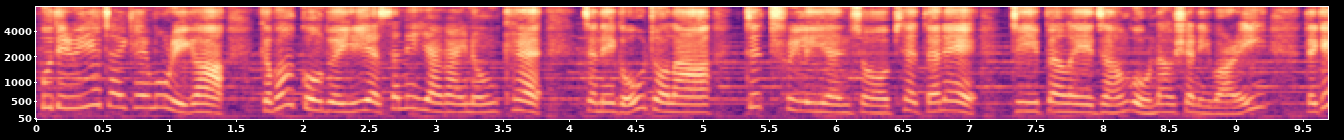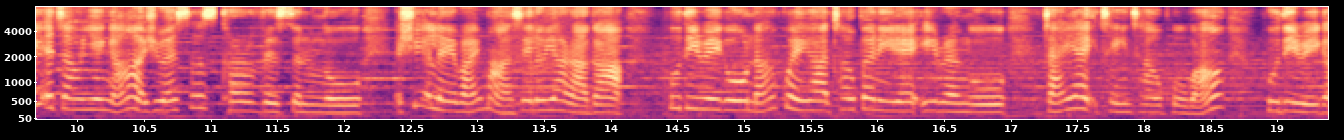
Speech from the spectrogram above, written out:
ဟူသီတွေရဲ့တိုက်ခိုက်မှုတွေကကမ္ဘာကုန်သွယ်ရေးရဲ့12ရာခိုင်နှုန်းခန့်တနေ့ကိုဒေါ်လာ1 trillion ကျော်ဖြတ်သန်းတဲ့ဒီပယ်လယ်ချောင်းကိုနှောက်ယှက်နေပါတယ်။တကယ်အကြောင်းရင်းက USS Carl Vinson ကိုအရှိအလဲပိုင်းမှာဆေးလို့ရတာကဟူသီတွေကိုနောက်ွယ်ကထောက်ပံ့နေတဲ့အီရန်ကိုဓာတ်ရိုက်ချိန်ချောက်ဖို့ပါဟူသီတွေက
